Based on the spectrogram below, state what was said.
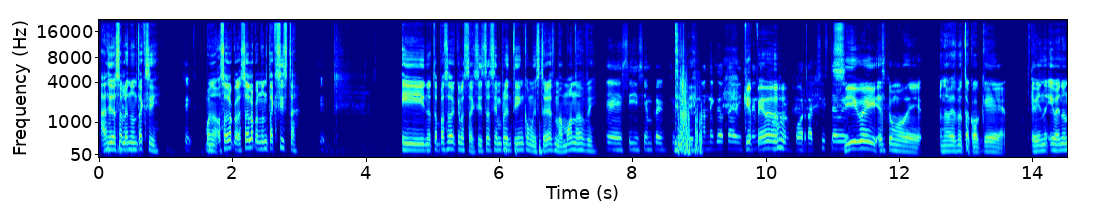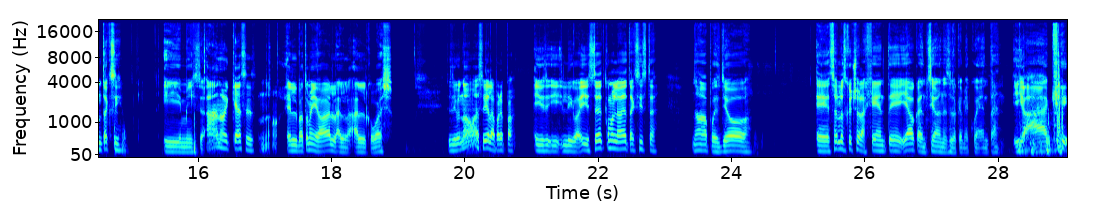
¿Has ido solo en un taxi? Sí. Bueno, solo, con- solo con un taxista. Sí. ¿Y no te ha pasado que los taxistas siempre tienen como historias mamonas, güey? Eh, sí, siempre una anécdota diferente pedo? Por, por taxista, güey. Sí, güey, es como de. Una vez me tocó que iba en, un taxi y me dice, ah, no, ¿y qué haces? No, el vato me llevaba al, al, al Cobash. Entonces digo, no, así a la prepa. Y, y le digo, ¿y usted cómo le va de taxista? No, pues yo eh, solo escucho a la gente y hago canciones de lo que me cuentan. Y yo, ah, qué,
